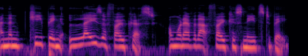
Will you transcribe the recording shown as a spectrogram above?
and then keeping laser focused on whatever that focus needs to be.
